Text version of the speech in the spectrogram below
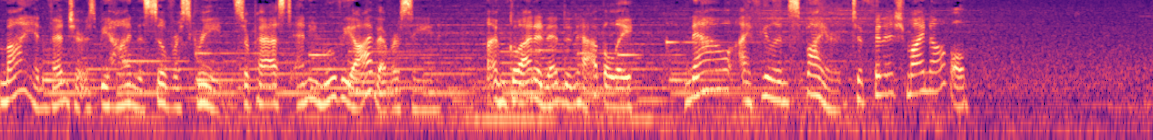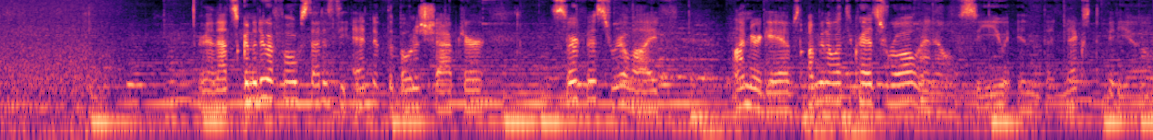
My adventures behind the silver screen surpassed any movie I've ever seen. I'm glad it ended happily. Now I feel inspired to finish my novel. And that's gonna do it, folks. That is the end of the bonus chapter. Surface Reel Life. I'm YourGibs. I'm gonna let the credits roll, and I'll see you in the next video.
